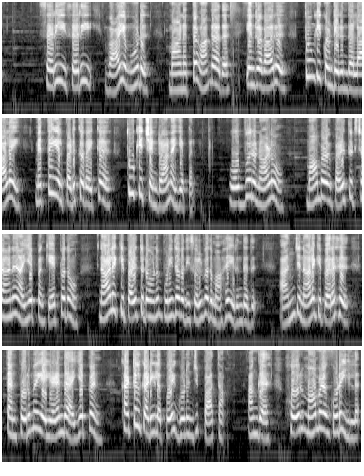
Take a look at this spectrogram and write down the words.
சரி சரி வாய மூடு. மானத்தை வாங்காத என்றவாறு தூங்கிக் கொண்டிருந்த லாலை மெத்தையில் படுக்க வைக்க தூக்கிச் சென்றான் ஐயப்பன். ஒவ்வொரு நாளும் மாம்பழம் பழுத்துடுச்சான்னு ஐயப்பன் கேட்பதும் நாளைக்கு பழுத்துடோனும் புனிதவதி சொல்வதுமாக இருந்தது. அஞ்சு நாளைக்கு பிறகு தன் பொறுமையை இழந்த ஐயப்பன் கட்டில் கடியில் போய் குனிஞ்சு பார்த்தான். அங்க ஒரு மாம்பழம் கூட இல்லை.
